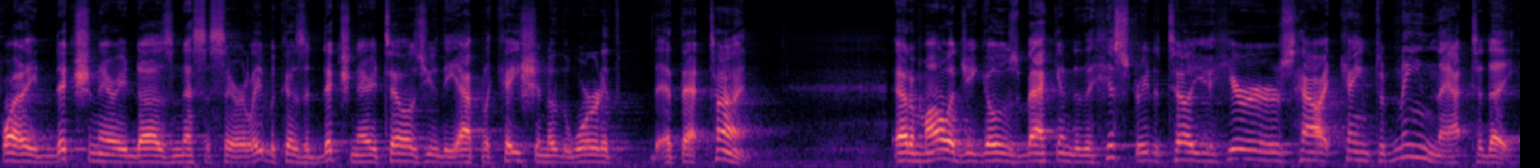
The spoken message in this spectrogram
what a dictionary does necessarily, because a dictionary tells you the application of the word at, at that time. Etymology goes back into the history to tell you here's how it came to mean that today.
